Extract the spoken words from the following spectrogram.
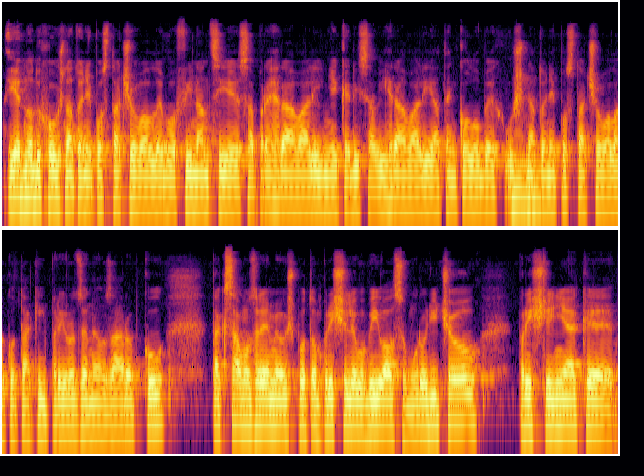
Jednoducho už na to nepostačoval, lebo financie sa prehrávali, niekedy sa vyhrávali a ten kolobeh už mm. na to nepostačoval ako taký prirodzeného zárobku. Tak samozrejme už potom prišli, lebo býval som u rodičov, prišli nejaké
